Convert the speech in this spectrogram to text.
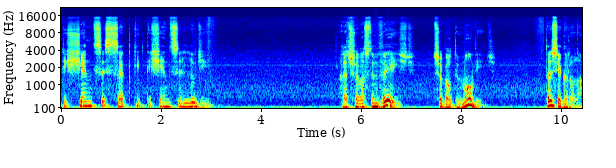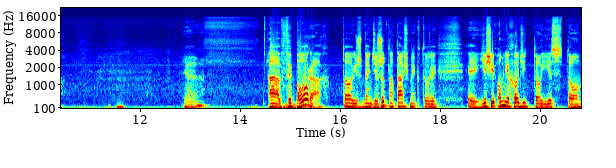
tysięcy, setki tysięcy ludzi. Ale trzeba z tym wyjść. Trzeba o tym mówić. To jest jego rola. Nie? A w wyborach to już będzie rzut na taśmę, który, y, jeśli o mnie chodzi, to jest to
